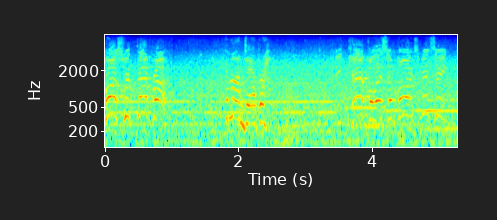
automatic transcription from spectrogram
Across with Deborah! Come on, Deborah. Be careful, there's some boards missing!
